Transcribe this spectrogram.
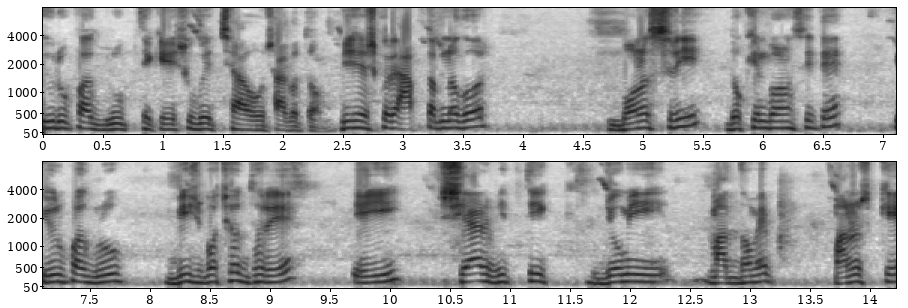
ইউরোপা গ্রুপ থেকে শুভেচ্ছা ও স্বাগতম। বিশেষ করে আফতাবনগর বনশ্রী দক্ষিণ বনশ্রীতে ইউরোপা গ্রুপ বিশ বছর ধরে এই শেয়ার ভিত্তিক জমি মাধ্যমে মানুষকে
